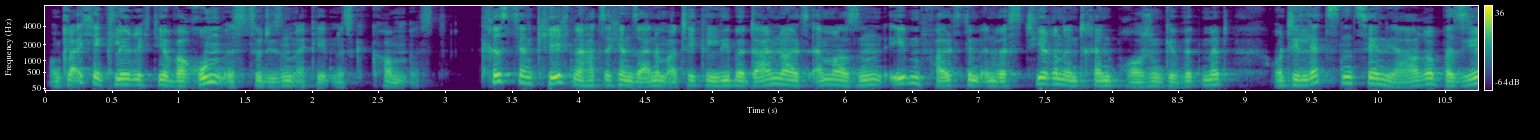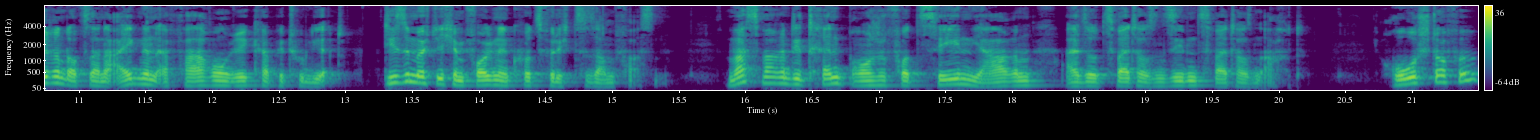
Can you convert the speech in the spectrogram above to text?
Und gleich erkläre ich dir, warum es zu diesem Ergebnis gekommen ist. Christian Kirchner hat sich in seinem Artikel Lieber Daimler als Amazon ebenfalls dem Investieren in Trendbranchen gewidmet und die letzten zehn Jahre basierend auf seiner eigenen Erfahrung rekapituliert. Diese möchte ich im Folgenden kurz für dich zusammenfassen. Was waren die Trendbranchen vor zehn Jahren, also 2007, 2008? Rohstoffe,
